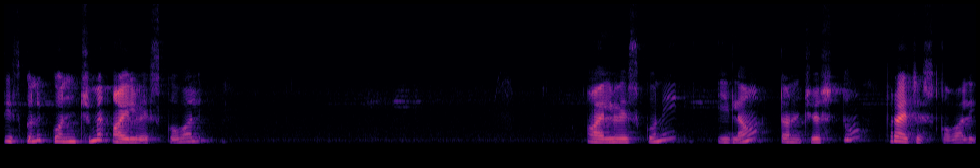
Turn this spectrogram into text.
తీసుకొని కొంచెమే ఆయిల్ వేసుకోవాలి. ఆయిల్ వేసుకొని ఇలా టర్న్ చేస్తూ ఫ్రై చేసుకోవాలి.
